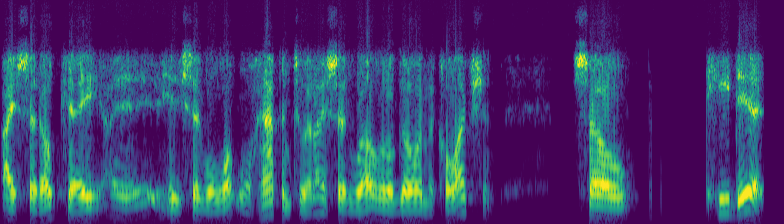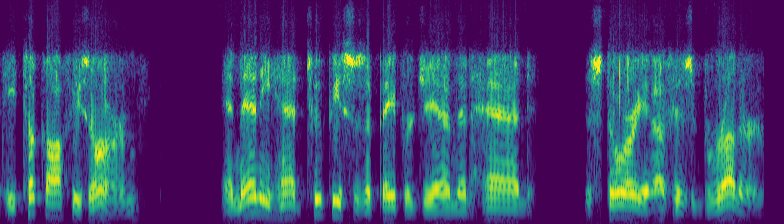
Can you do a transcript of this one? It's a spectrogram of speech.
I said, okay. I, he said, well, what will happen to it? I said, well, it'll go in the collection. So he did. He took off his arm, and then he had two pieces of paper, Jan, that had the story of his brother,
